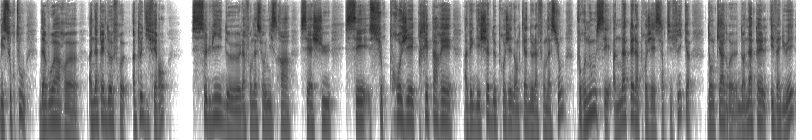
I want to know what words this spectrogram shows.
mais surtout d'avoir euh, un appel d'offres un peu différent. Celui de la Fondation Unistra CHU, c'est sur projet préparé avec des chefs de projet dans le cadre de la Fondation. Pour nous, c'est un appel à projet scientifique dans le cadre d'un appel évalué.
